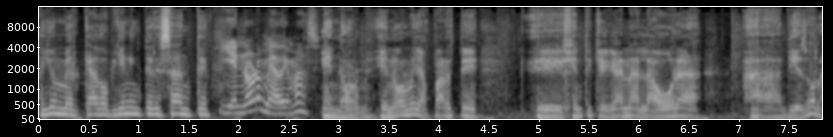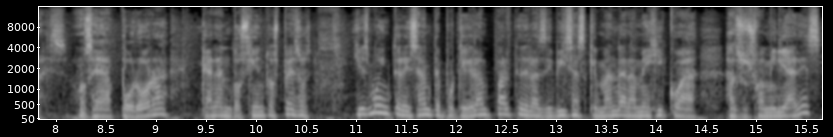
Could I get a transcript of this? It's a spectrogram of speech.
hay un mercado bien interesante. Y enorme además. Enorme, enorme. Y aparte, eh, gente que gana la hora a 10 dólares. O sea, por hora ganan 200 pesos. Y es muy interesante porque gran parte de las divisas que mandan a México a, sus familiares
